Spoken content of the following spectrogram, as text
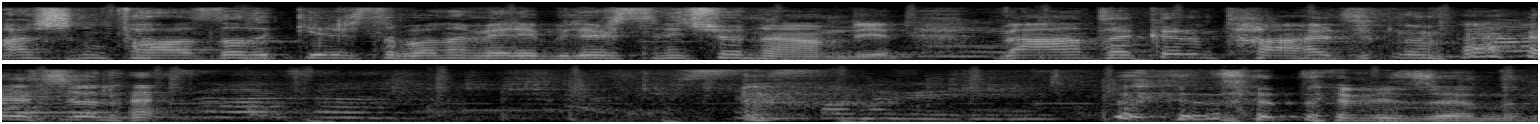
Aşkım fazlalık gelirse bana verebilirsin hiç önemli değil. Ben takarım tacını şunu. Zaten sana vereyim. Tabii canım.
